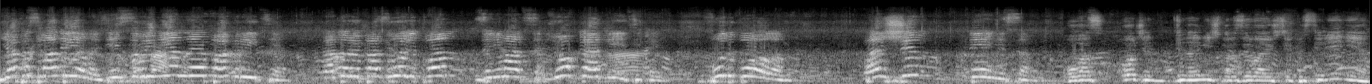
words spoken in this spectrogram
Я посмотрела, здесь современное покрытие, которое позволит вам заниматься легкой атлетикой, футболом, большим теннисом, у вас очень динамично развивающееся поселение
